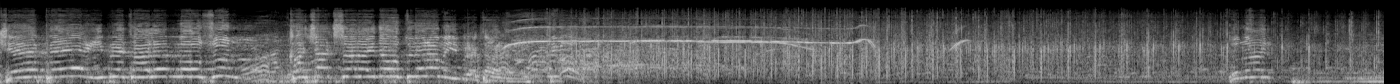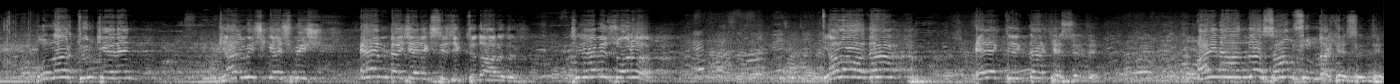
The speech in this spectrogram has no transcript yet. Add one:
CHP'ye ibret alem mi olsun? Kaçak sarayda oturana mı ibret alemi? Kim o? Bunlar bunlar Türkiye'nin gelmiş geçmiş en beceriksiz iktidarıdır. Size bir soru. Yalova'da elektrikler kesildi. Aynı anda Samsun'da kesildi.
